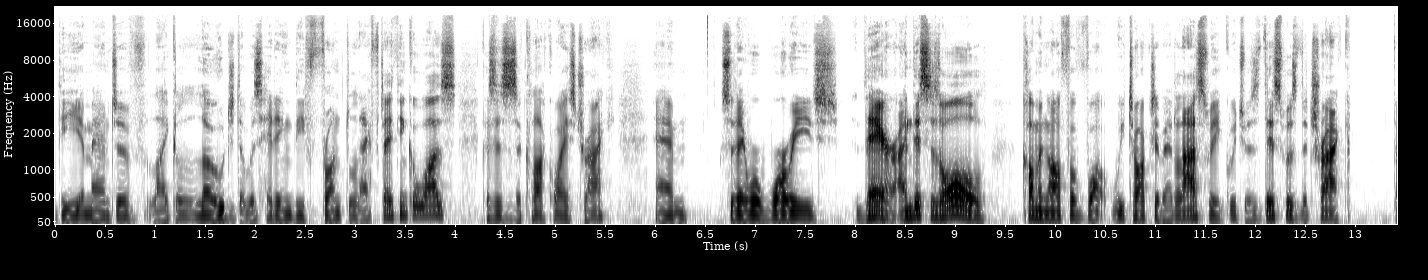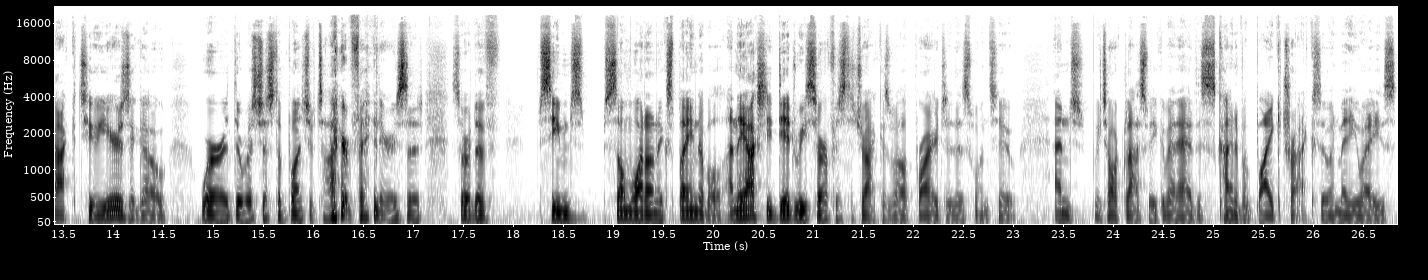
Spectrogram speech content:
the amount of like load that was hitting the front left. I think it was because this is a clockwise track. Um, so they were worried there, and this is all coming off of what we talked about last week, which was this was the track back two years ago where there was just a bunch of tire failures that sort of seemed somewhat unexplainable. And they actually did resurface the track as well prior to this one too. And we talked last week about how this is kind of a bike track, so in many ways,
